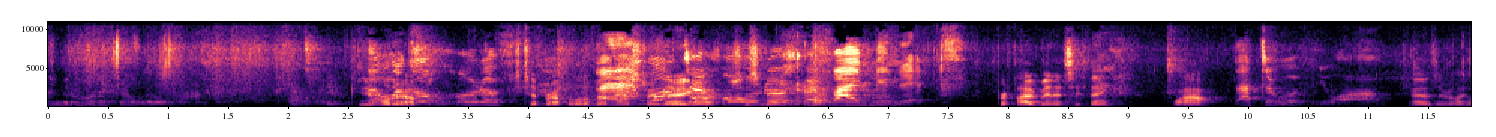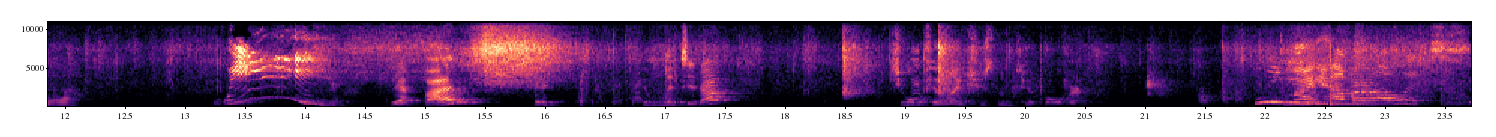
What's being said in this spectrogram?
I'm gonna hold her for a little longer. Can you hold her up? Hold Tip her up a little bit more straight. There you go. She's good. for five minutes. For five minutes, you think? Wow. That's a really long. That is really long. Whee! Is that fun? you can lift it up. She won't feel like she's gonna tip over. Can I have her, Alex?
